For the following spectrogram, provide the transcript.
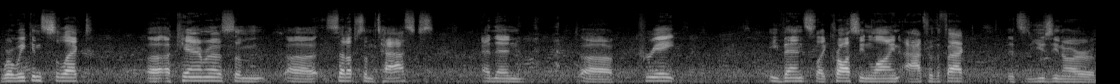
where we can select uh, a camera, some uh, set up some tasks, and then uh, create events like crossing line after the fact. It's using our,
